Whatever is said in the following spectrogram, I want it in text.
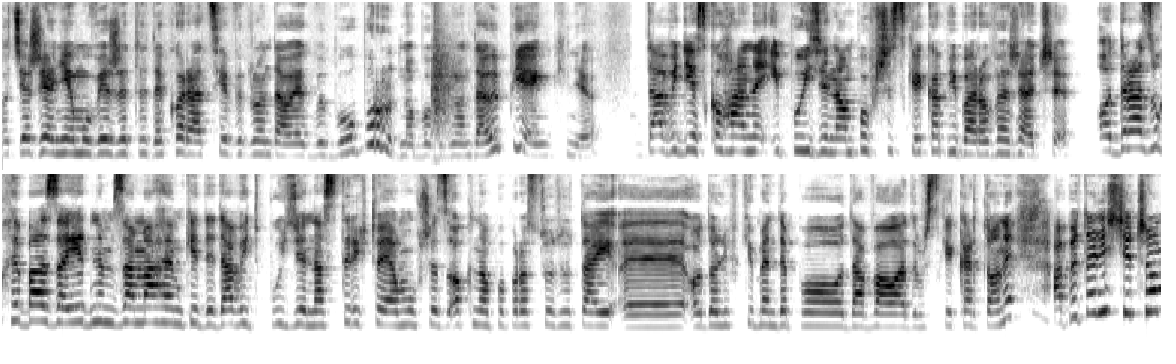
Chociaż ja nie mówię, że te dekoracje wyglądały jakby było brudno, bo wyglądały pięknie. Dawid jest kochany i pójdzie nam po wszystkie kapibarowe rzeczy. Od razu chyba za jednym zamachem, kiedy Dawid pójdzie na strych, to ja mu przez okno po prostu tutaj e, od oliwki będę podawała te wszystkie kartony. A pytaliście, czemu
